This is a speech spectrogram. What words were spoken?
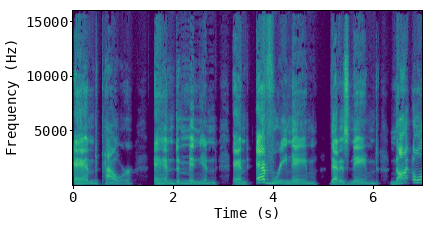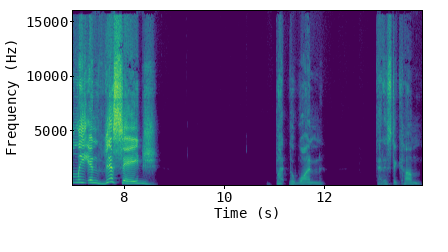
and power and dominion and every name that is named, not only in this age, but the one that is to come.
